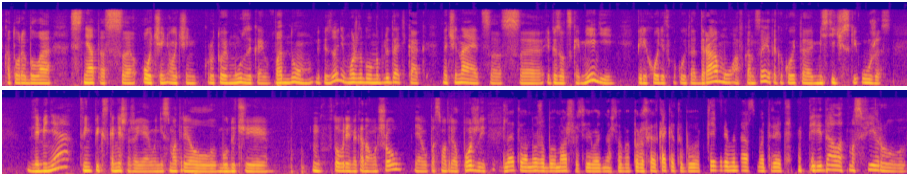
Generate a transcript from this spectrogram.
которая была снята с очень-очень крутой музыкой. В одном эпизоде можно было наблюдать, как начинается с эпизод с комедией, переходит в какую-то драму, а в конце это какой-то мистический ужас. Для меня Twin Peaks, конечно же, я его не смотрел, будучи ну, в то время, когда он шел, я его посмотрел позже. Для этого нужен был Маршу сегодня, чтобы рассказать, как это было в те времена смотреть. Передал атмосферу,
